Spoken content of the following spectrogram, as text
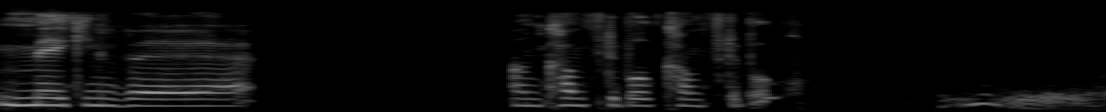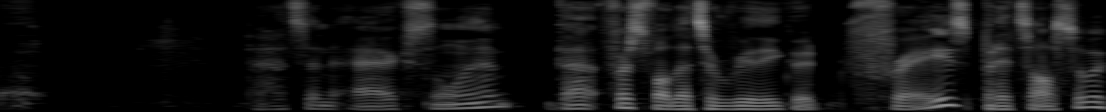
Making the uncomfortable comfortable. That's an excellent that first of all, that's a really good phrase, but it's also a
